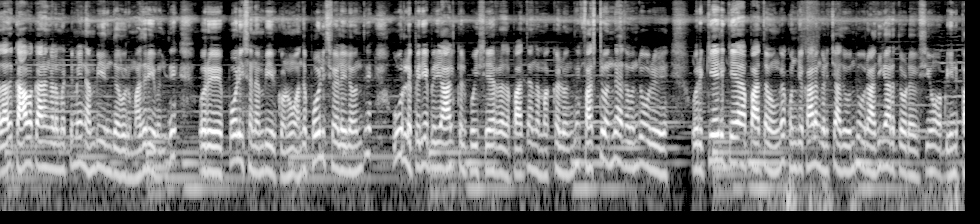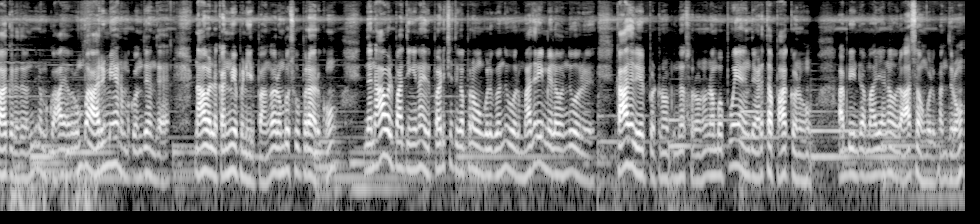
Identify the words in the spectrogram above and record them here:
அதாவது காவக்காரங்களை மட்டுமே நம்பி இருந்த ஒரு மதுரை வந்து ஒரு போலீஸை நம்பி இருக்கணும். அந்த போலீஸ் வேலையில் வந்து ஊரில் பெரிய பெரிய ஆட்கள் போய் சேர்றதை பார்த்து அந்த மக்கள் வந்து ஃபஸ்ட்டு வந்து அதை வந்து ஒரு ஒரு கேளிக்கையாக பார்த்தவங்க கொஞ்சம் காலம் கழித்து அது வந்து ஒரு அதிகாரத்தோட விஷயம் அப்படின்னு பார்க்குறத வந்து நமக்கு ரொம்ப அருமையாக நமக்கு வந்து அந்த நாவலில் கன்வே பண்ணியிருப்பாங்க. ரொம்ப சூப்பராக இருக்கும். இந்த நாவல் பார்த்தீங்கன்னா இது படித்ததுக்கப்புறம் உங்களுக்கு வந்து ஒரு மதுரை மேலே வந்து ஒரு காதல் ஏற்பட்டுரும் அப்படின்னு தான் சொல்லணும். நம்ம போய் அந்த இடத்த பார்க்கணும் அப்படின்ற மாதிரியான ஒரு ஆசை உங்களுக்கு வந்துடும்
